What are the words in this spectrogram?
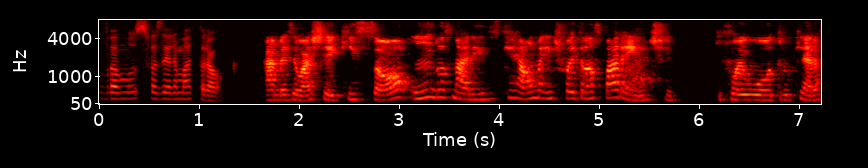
vamos fazer uma troca. Ah, mas eu achei que só um dos maridos que realmente foi transparente, que foi o outro que era,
